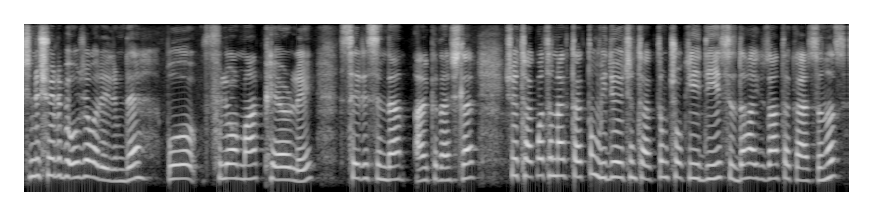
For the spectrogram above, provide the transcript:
Şimdi şöyle bir oje var elimde. Bu Flormar Pearly serisinden arkadaşlar. Şöyle takma tırnak taktım. Video için taktım. Çok iyi değil. Siz daha güzel takarsınız.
